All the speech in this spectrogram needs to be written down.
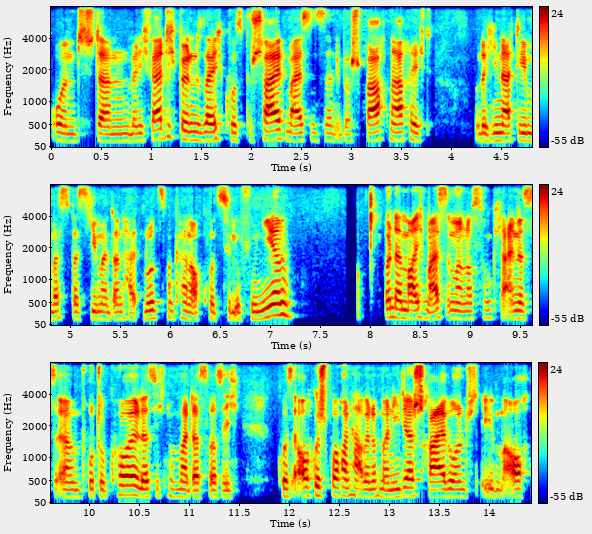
Und dann, wenn ich fertig bin, sage ich kurz Bescheid, meistens dann über Sprachnachricht oder je nachdem, was, was jemand dann halt nutzt. Man kann auch kurz telefonieren. Und dann mache ich meist immer noch so ein kleines ähm, Protokoll, dass ich nochmal das, was ich kurz aufgesprochen habe, nochmal niederschreibe und eben auch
